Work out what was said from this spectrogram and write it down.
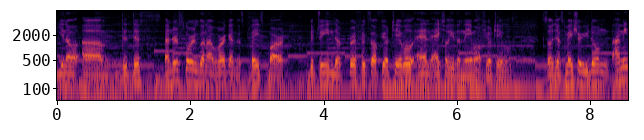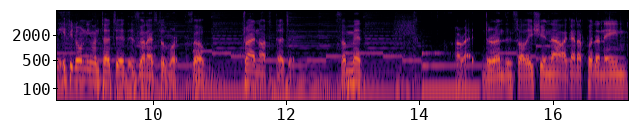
you know um, th this underscore is gonna work as a space bar between the prefix of your table and actually the name of your table. So just make sure you don't I mean if you don't even touch it it's gonna still work. So try not to touch it. Submit. The run the installation. Now I gotta put a name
